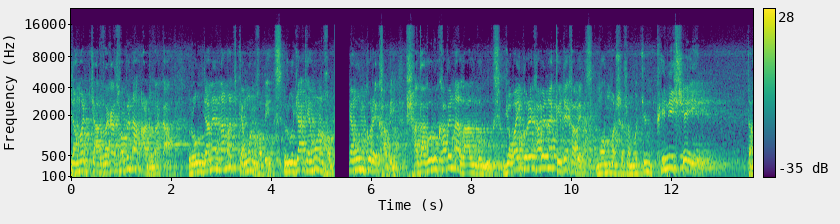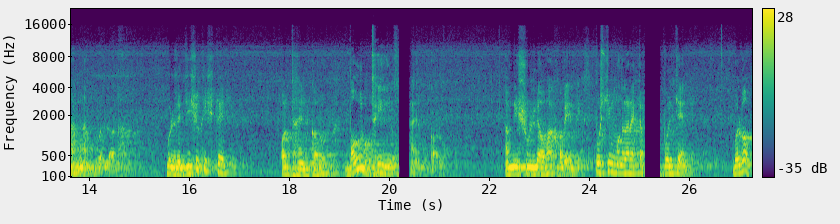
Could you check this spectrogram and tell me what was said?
জামার চার রাকাত হবে না আট রাকাত? রমজানের নামাজ কেমন হবে? রোজা কেমন হবে? কেমন করে খাবে? সাদা গরু খাবে না লাল গরু? জবাই করে খাবে না কেটে খাবে? মোহাম্মদ শাসাম হচ্ছেন ফিনিশে। তার নাম বলল না। বললে, যীশু খ্রিস্টের অধ্যয়ন করো, বৌদ্ধের অধ্যয়ন করো। আপনি শুনলে অবাক হবেন। পশ্চিমবাংলার একটা বলছেন বলব?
